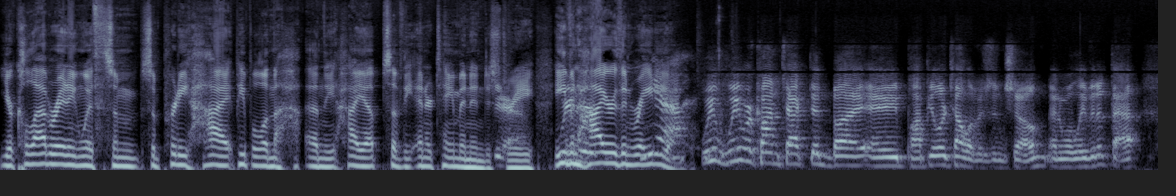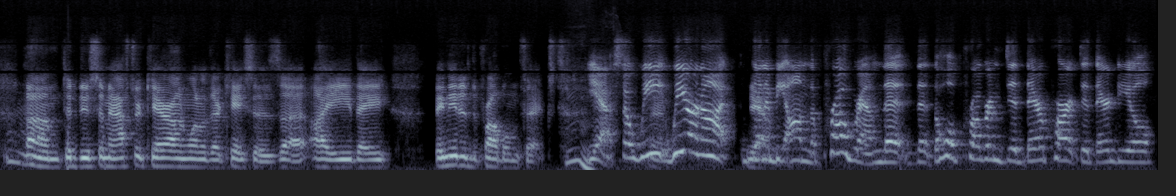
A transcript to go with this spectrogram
you're collaborating with some some pretty high people on the hi- on the high ups of the entertainment industry, We even were- higher than radio. Yeah. We, we were contacted by a popular television show, and we'll leave it at that, Mhm. um, to do some aftercare on one of their cases, uh, i.e., they they needed the problem fixed. Hmm. Yeah, so we we are not going to Yeah. be on the program. That the, the whole program did their part, did their deal,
